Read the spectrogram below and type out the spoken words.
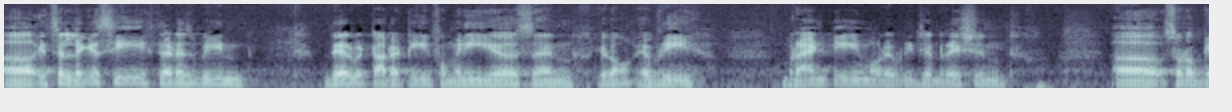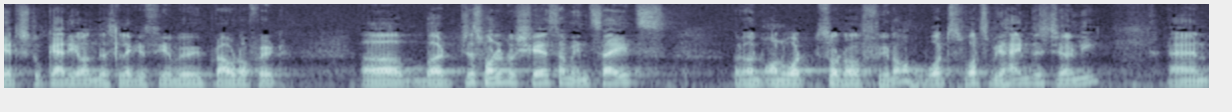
Uh, it's a legacy that has been there with Tata Tea for many years, and you know, every brand team or every generation uh, sort of gets to carry on this legacy. I'm very proud of it. Uh, but just wanted to share some insights on, on, what sort of you know what's what's behind this journey, and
